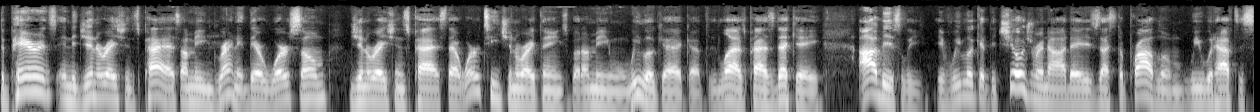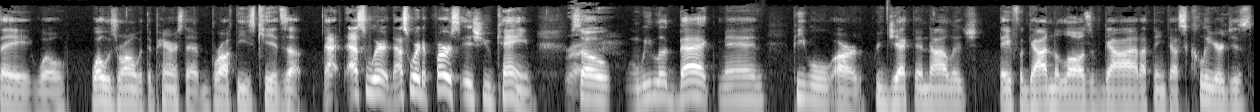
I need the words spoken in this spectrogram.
the parents in the generations past, I mean, granted, there were some generations past that were teaching the right things. But I mean, when we look at, at the last past decade, obviously, if we look at the children nowadays, that's the problem. We would have to say, well, what was wrong with the parents that brought these kids up? That that's where that's where the first issue came. Right. So when we look back, man, people are rejecting knowledge. They've forgotten the laws of God. I think that's clear just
